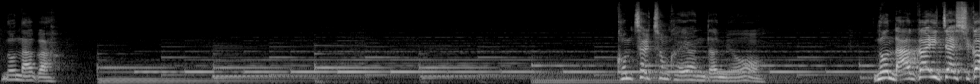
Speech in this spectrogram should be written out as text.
너 나가. 검찰청 가야 한다며. 너 나가 이 자식아.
